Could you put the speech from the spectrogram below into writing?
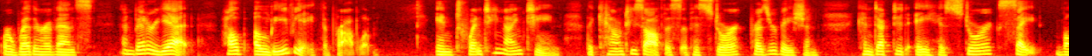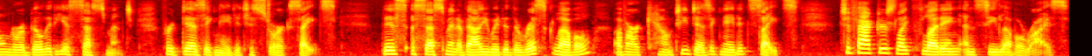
or weather events, and better yet, help alleviate the problem. In 2019, the county's Office of Historic Preservation conducted a historic site vulnerability assessment for designated historic sites. This assessment evaluated the risk level of our county designated sites to factors like flooding and sea level rise.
